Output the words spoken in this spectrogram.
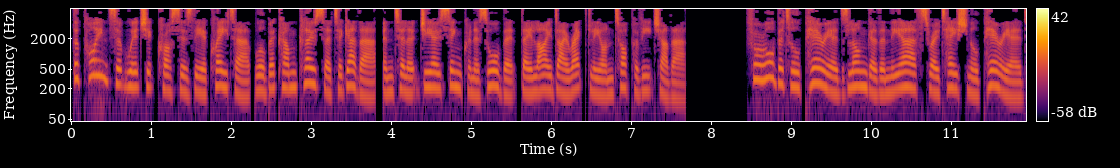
the points at which it crosses the equator will become closer together, until at geosynchronous orbit they lie directly on top of each other. For orbital periods longer than the Earth's rotational period,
